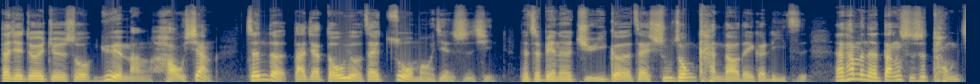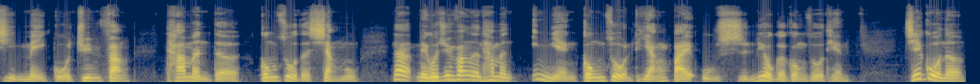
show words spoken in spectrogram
大家就会觉得说，越忙好像真的大家都有在做某件事情。那这边呢，举一个在书中看到的一个例子。那他们呢，当时是统计美国军方他们的工作的项目。那美国军方呢，他们一年工作两百五十六个工作天。结果呢，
